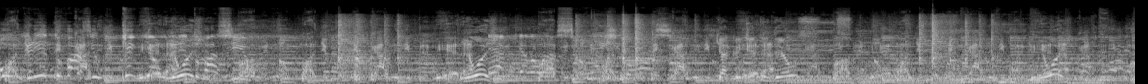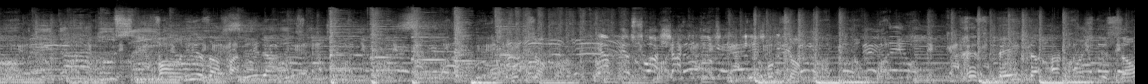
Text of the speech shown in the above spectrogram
o grito vazio. Quem é o grito vazio? Não pode comer carne de primeira. E hoje, é aquela oração que acredita em Deus. Pobre não pode comer carne de primeira. E hoje, valoriza a família. É a pessoa achar que Deus quer isso. Corrupção. Respeita a Constituição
